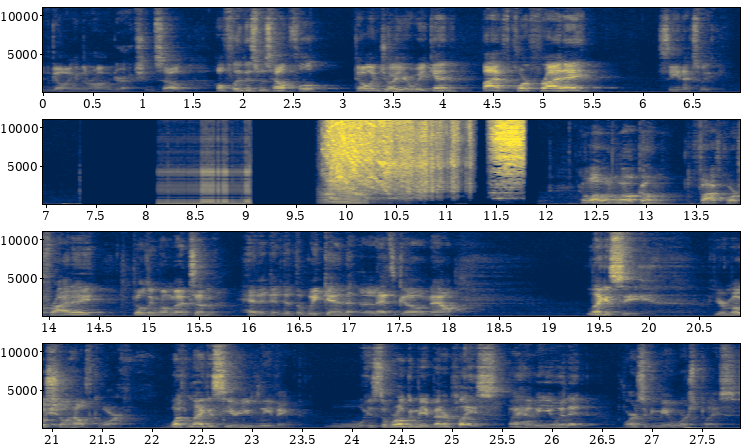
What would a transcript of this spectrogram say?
and going in the wrong direction. So, hopefully, this was helpful. Go enjoy your weekend. Five Core Friday. See you next week. Hello and welcome to Five Core Friday, building momentum, headed into the weekend. Let's go. Now, legacy, your emotional health core. What legacy are you leaving? Is the world going to be a better place by having you in it, or is it going to be a worse place?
